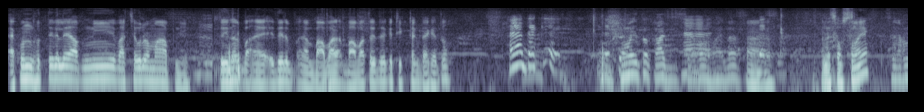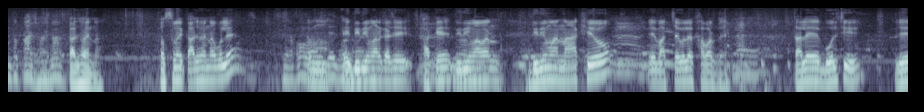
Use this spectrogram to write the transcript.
এখন ধরতে গেলে আপনি বাচ্চাগুলোর মা আপনি। তো এনার এদের বাবা বাবা তো এদেরকে ঠিকঠাক দেখে তো? হ্যাঁ দেখে। সময় তো কাজ হয়। না। হ্যাঁ। মানে সবসময় সেরকম তো কাজ হয় না। কাজ হয় না। সবসময় কাজ হয় না বলে এই দিদিমার কাছে থাকে। দিদিমা দিদিমা না খেয়েও এই বাচ্চাগুলো খাবার দেয়। তাহলে বলছি যে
